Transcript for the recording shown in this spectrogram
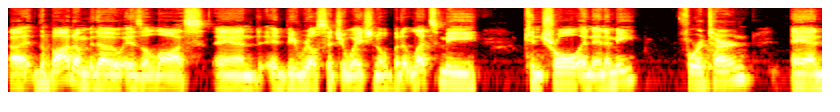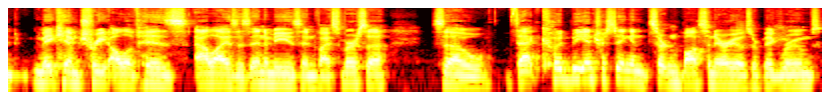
Uh, the bottom, though, is a loss, and it'd be real situational, but it lets me control an enemy for a turn and make him treat all of his allies as enemies and vice versa. So that could be interesting in certain boss scenarios or big rooms,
